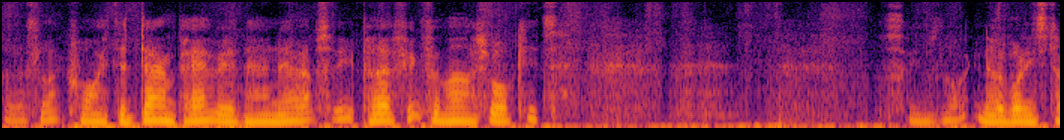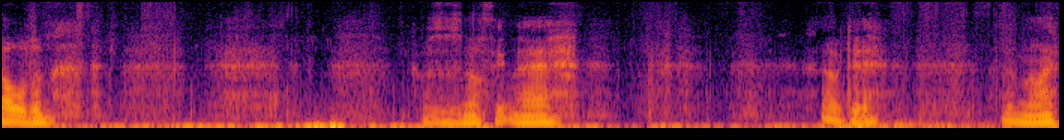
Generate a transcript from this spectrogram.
It looks like quite a damp area down there, absolutely perfect for marsh orchids. Seems like nobody's told them because there's nothing there. Oh dear, never mind.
